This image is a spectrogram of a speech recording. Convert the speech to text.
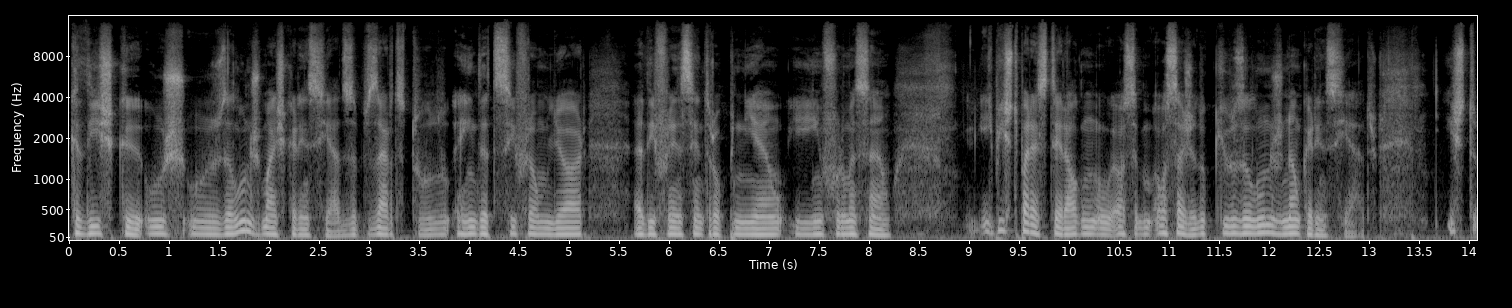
que diz que os, os alunos mais carenciados, apesar de tudo, ainda decifram melhor a diferença entre opinião e informação. E isto parece ter algum, ou seja, do que os alunos não carenciados. Isto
